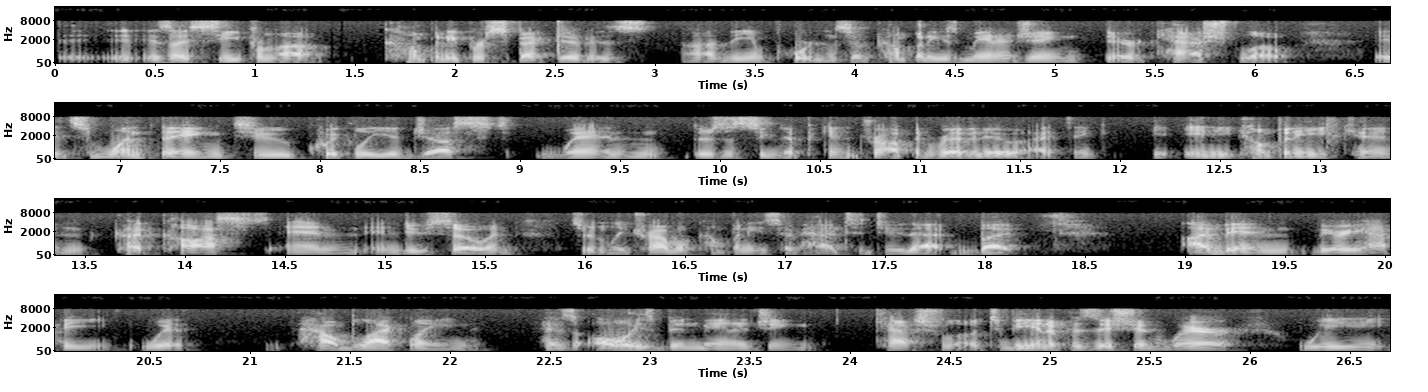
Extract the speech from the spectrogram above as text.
as I see from a company perspective is uh, the importance of companies managing their cash flow. It's one thing to quickly adjust when there's a significant drop in revenue. I think any company can cut costs and, and do so, and certainly travel companies have had to do that. But I've been very happy with how Blacklane has always been managing cash flow. To be in a position where we,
